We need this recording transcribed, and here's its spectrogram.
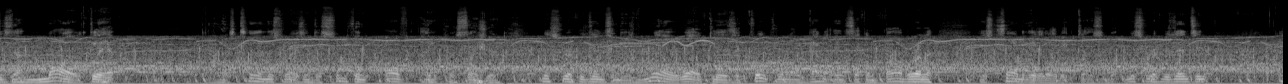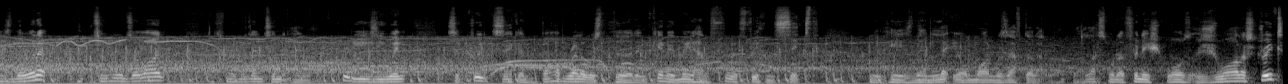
is a mile clear. Turn this race into something of a procession. Misrepresenting is well, well clears clear. Zakreet running gallantly in second. Barbarella is trying to get a little bit closer, but misrepresenting is the winner towards the line. Misrepresenting a pretty easy win. Zakreet second. Barbarella was third, and Kevin Meehan fourth, fifth, and sixth with his. Then Let Your Mind was after that one. The last one to finish was Joala Street.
